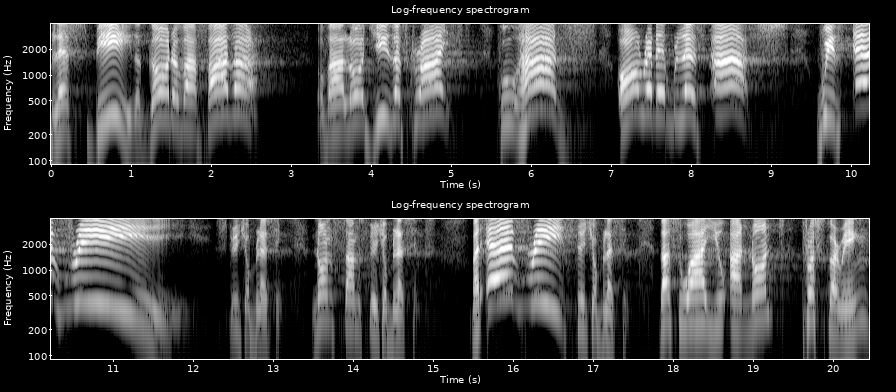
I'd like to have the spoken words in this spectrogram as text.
Blessed be the God of our Father, of our Lord Jesus Christ, who has already blessed us with every spiritual blessing, not some spiritual blessings, but every spiritual blessing. That's why you are not prospering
